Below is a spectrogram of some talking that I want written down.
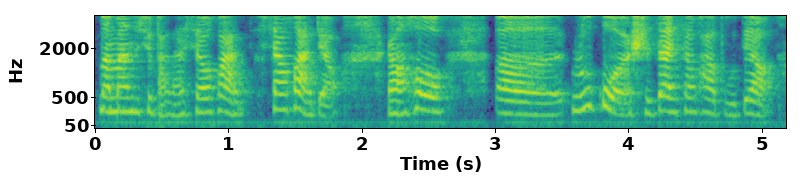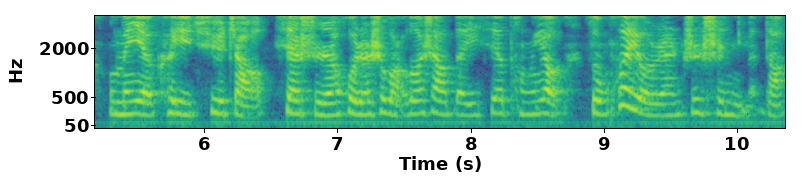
慢慢的去把它消化消化掉。然后，呃，如果实在消化不掉，我们也可以去找现实或者是网络上的一些朋友，总会有人支持你们的。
